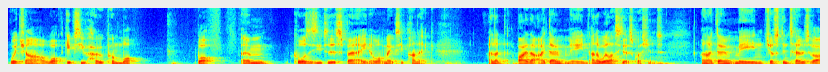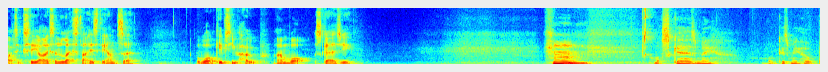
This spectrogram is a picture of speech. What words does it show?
which are what gives you hope and what what um, causes you to despair. You know, what makes you panic. And I, by that, I don't mean, and I will ask you those questions, and I don't mean just in terms of Arctic sea ice, unless that is the answer. But what gives you hope and what scares you? Hmm. What scares me? What gives me hope?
